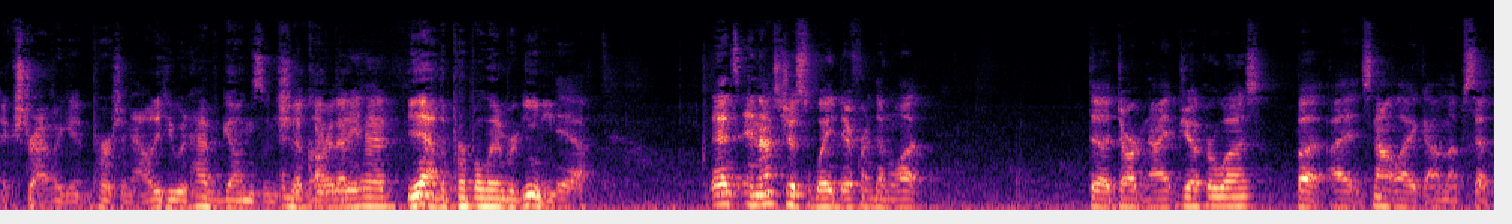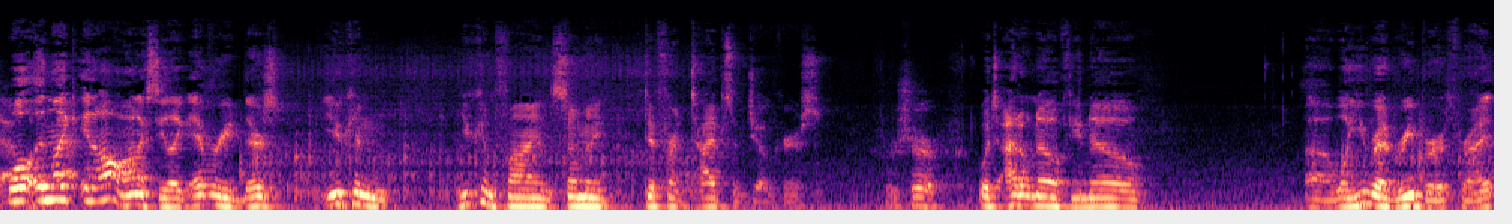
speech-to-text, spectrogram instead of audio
extravagant personality. He would have guns and in shit. the car like that he had. Yeah, the purple Lamborghini. Yeah, that's and that's just way different than what the Dark Knight Joker was. But I, it's not like I'm upset that. Well, and like that. in all honesty, like every there's you can you can find so many different types of Jokers, for sure. which I don't know if you know. Uh, well, you read Rebirth, right?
